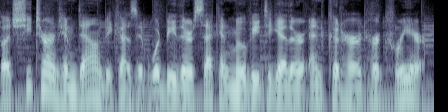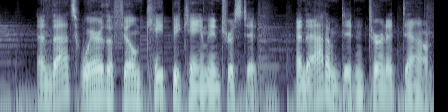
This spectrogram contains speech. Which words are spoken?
but she turned him down because it would be their second movie together and could hurt her career. And that's where the film Kate became interested, and Adam didn't turn it down.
